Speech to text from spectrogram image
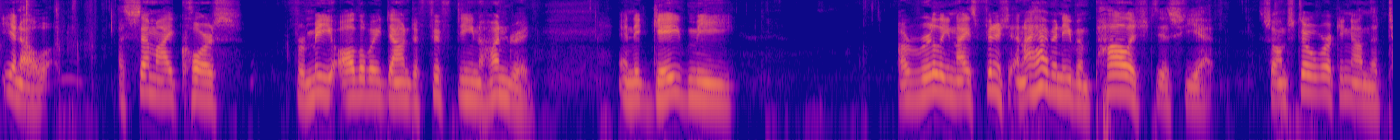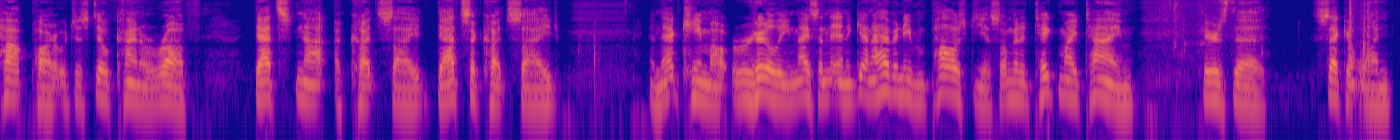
you know, a semi coarse for me all the way down to 1500. And it gave me a really nice finish. And I haven't even polished this yet. So I'm still working on the top part, which is still kind of rough. That's not a cut side. That's a cut side and that came out really nice. And, and again, I haven't even polished yet, so I'm going to take my time. Here's the second one.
